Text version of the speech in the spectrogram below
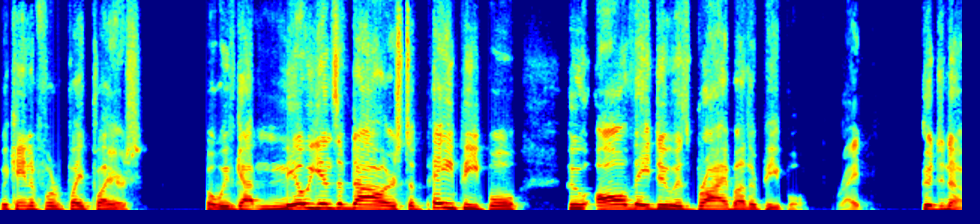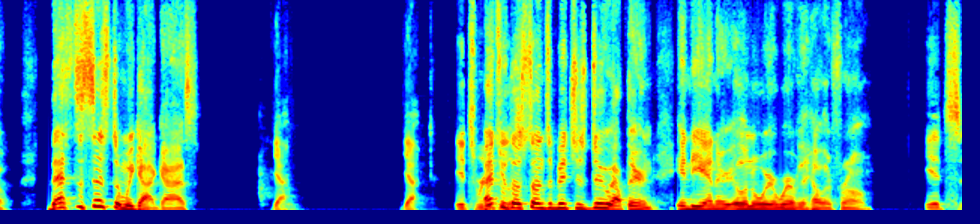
We can't afford to play players, but we've got millions of dollars to pay people who all they do is bribe other people. Right. Good to know. That's the system we got, guys. It's ridiculous. That's what those sons of bitches do out there in Indiana or Illinois or wherever the hell they're from. It's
